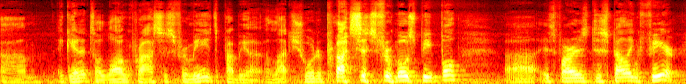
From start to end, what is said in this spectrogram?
Um, again, it's a long process for me. It's probably a, a lot shorter process for most people uh, as far as dispelling fear.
